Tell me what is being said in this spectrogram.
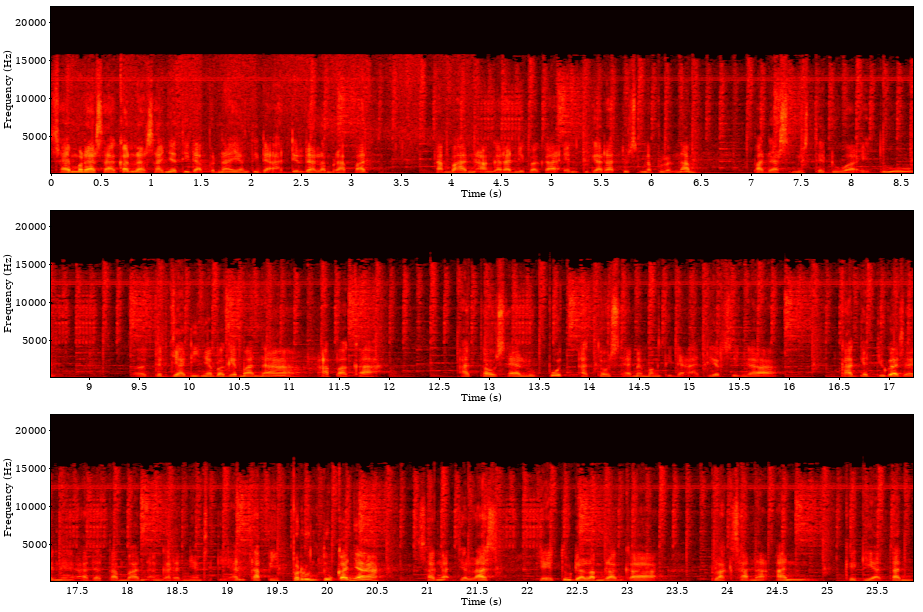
saya merasakan rasanya tidak pernah yang tidak hadir dalam rapat tambahan anggaran di BKN 396 pada semester 2 itu eh, terjadinya bagaimana, apakah atau saya luput atau saya memang tidak hadir sehingga kaget juga saya ini ada tambahan anggaran yang sekian tapi peruntukannya sangat jelas yaitu dalam rangka pelaksanaan kegiatan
